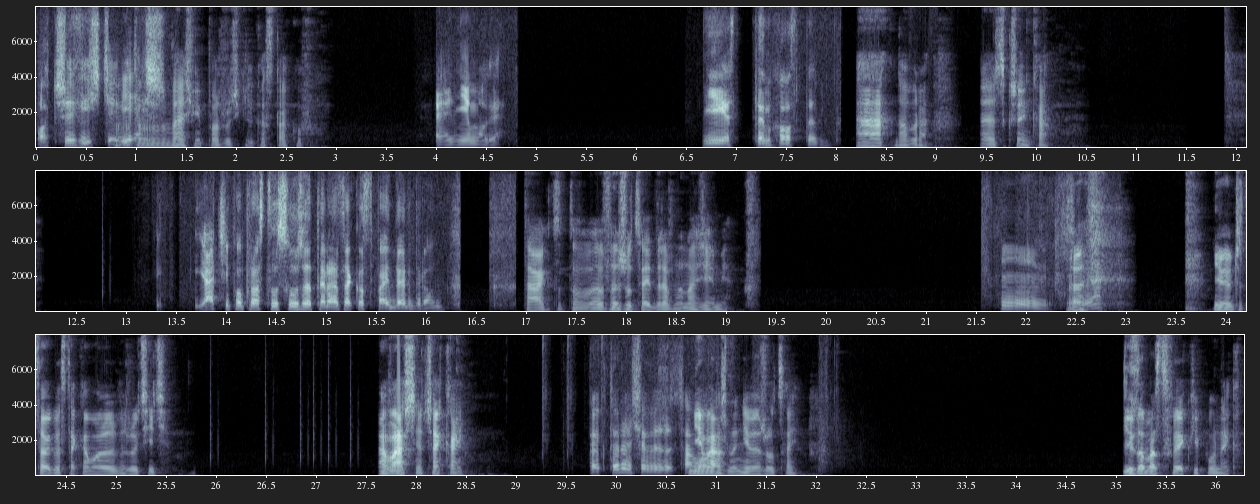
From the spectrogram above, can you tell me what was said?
Oczywiście, No wiesz. Weź mi porzuć kilka staków. Nie, nie mogę. Nie jestem hostem. A, dobra. E, skrzynka. Ja ci po prostu służę teraz jako Spider Drone. Tak, to, to wy- wyrzucaj drewno na ziemię. Hmm, w E. sumie? Nie wiem, czy całego staka możesz wyrzucić. A właśnie, czekaj. Po którym się wyrzucało? Nieważne, nie wyrzucaj. I zobacz swój ekwipunek.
